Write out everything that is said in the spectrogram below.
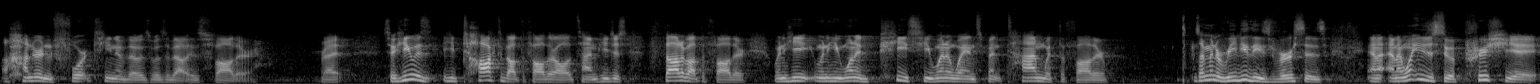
114 of those was about his Father, right? So he was he talked about the Father all the time. He just thought about the Father. When he, when he wanted peace, he went away and spent time with the Father. So I'm going to read you these verses, and, and I want you just to appreciate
